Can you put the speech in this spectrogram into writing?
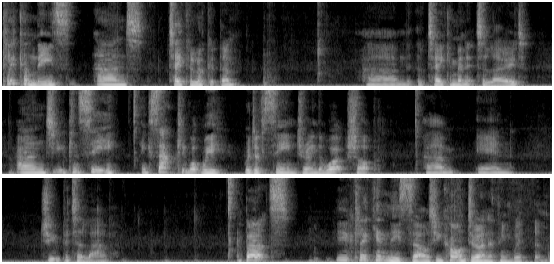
click on these and take a look at them um, it'll take a minute to load and you can see exactly what we would have seen during the workshop um, in Jupyter Lab. But you click in these cells, you can't do anything with them.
